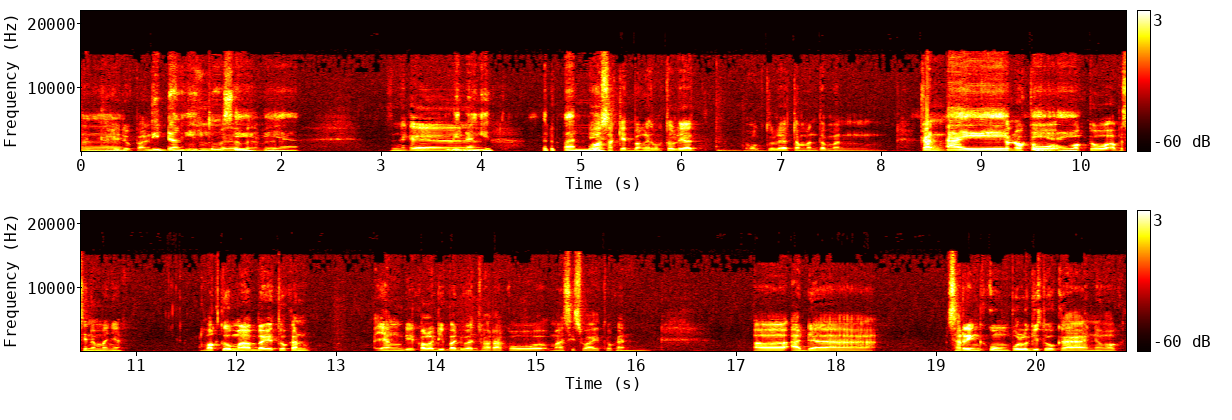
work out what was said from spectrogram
eh, kehidupan. bidang Mhm, itu benar, sih ya Maksudnya kayak bidang itu ke oh depannya sakit banget waktu lihat waktu lihat teman-teman. Kan I kan waktu I, I waktu apa sih namanya waktu maba itu kan yang di kalau di paduan suaraku mahasiswa itu kan eh, ada sering kumpul gitu kan yang waktu,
